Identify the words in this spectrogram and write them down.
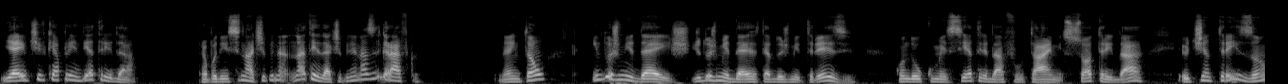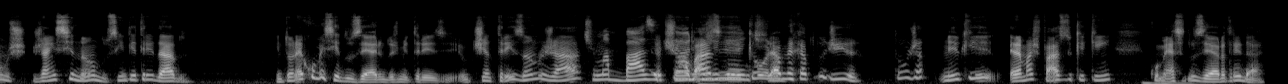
E aí eu tive que aprender a tradar para poder ensinar, tipo, na, não é tradar, tipo, análise gráfica, né? Então, em 2010, de 2010 até 2013, quando eu comecei a tradar full time, só tradar, eu tinha três anos já ensinando sem ter tradado. Então não é que eu comecei do zero em 2013, eu tinha três anos já Tinha uma base eu tinha uma base gigante. que eu olhava o mercado todo dia. Então já meio que era mais fácil do que quem começa do zero a tradar.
